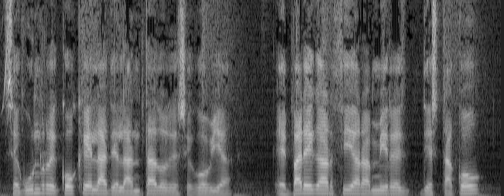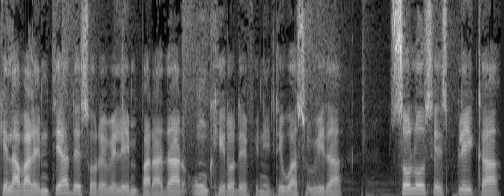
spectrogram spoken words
Según recoge el adelantado de Segovia, el padre García Ramírez destacó que la valentía de Sorebelín para dar un giro definitivo a su vida solo se explica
